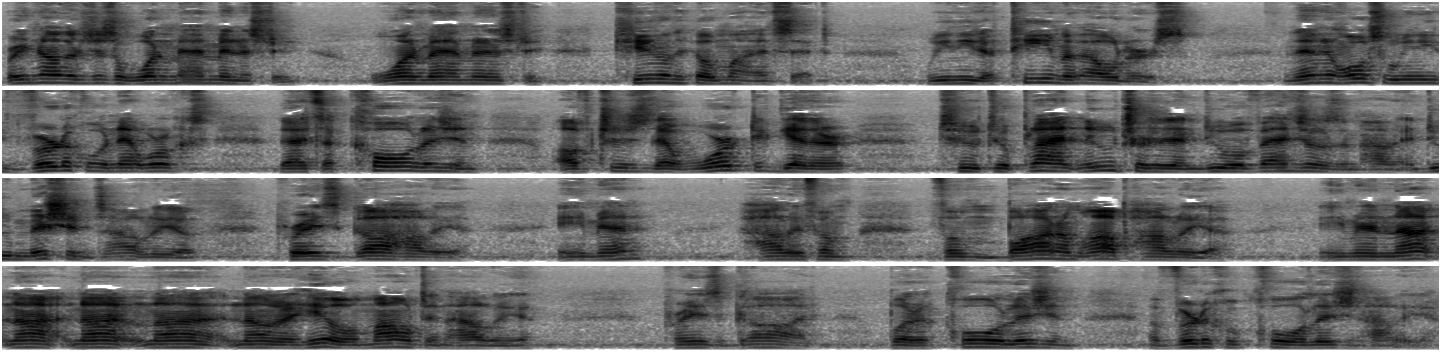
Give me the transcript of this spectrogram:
Right now, there's just a one man ministry, one man ministry, King of the Hill mindset. We need a team of elders, and then also we need vertical networks. That's a coalition of churches that work together to, to plant new churches and do evangelism, hallelujah, and do missions, hallelujah. Praise God, hallelujah. Amen. Hallelujah. From from bottom up, hallelujah. Amen. Not not not not another hill, mountain, hallelujah. Praise God. But a coalition, a vertical coalition, hallelujah.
